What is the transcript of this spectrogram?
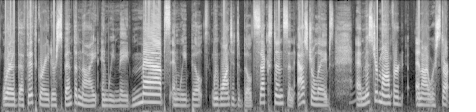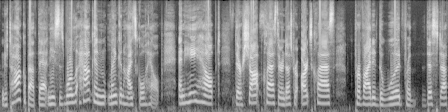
where the fifth graders spent the night and we made maps and we built, we wanted to build sextants and astrolabes. And Mr. Montford and I were starting to talk about that. And he says, Well, how can Lincoln High School help? And he helped their shop class, their industrial arts class, provided the wood for this stuff.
